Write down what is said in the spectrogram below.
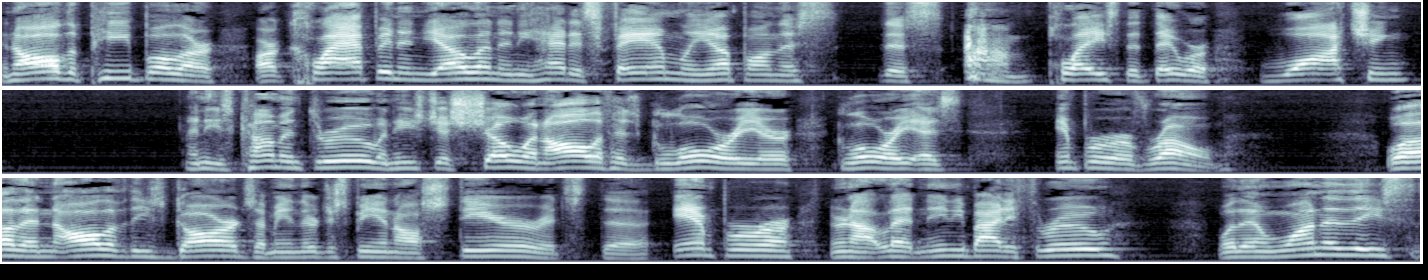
and all the people are are clapping and yelling and he had his family up on this this place that they were watching and he's coming through and he's just showing all of his glory or glory as emperor of Rome. Well, then all of these guards, I mean, they're just being austere. It's the emperor. They're not letting anybody through. Well, then one of these,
